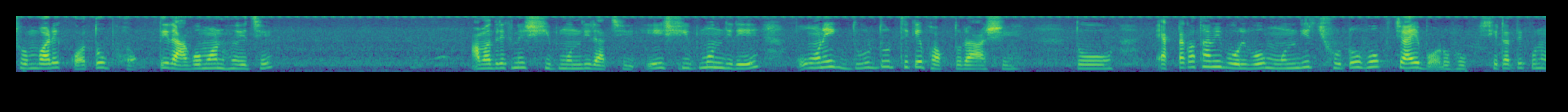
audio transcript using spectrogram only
সোমবারে কত ভক্তের আগমন হয়েছে। আমাদের এখানে শিব মন্দির আছে। এই শিব মন্দিরে অনেক দূর দূর থেকে ভক্তরা আসে। তো একটা কথা আমি বলব, মন্দির ছোট হোক চাই বড় হোক, সেটাতে কোনো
